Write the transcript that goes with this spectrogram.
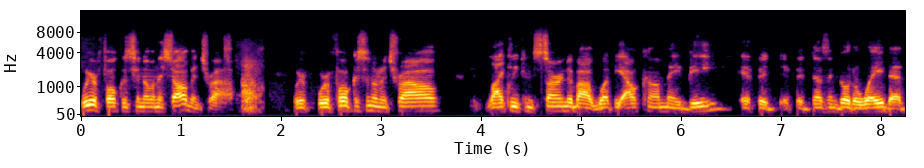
we're focusing on the Chauvin trial. We're, we're focusing on the trial, likely concerned about what the outcome may be if it if it doesn't go the way that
